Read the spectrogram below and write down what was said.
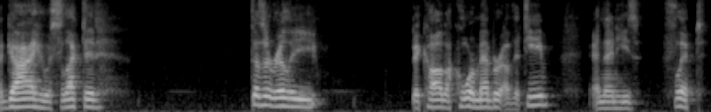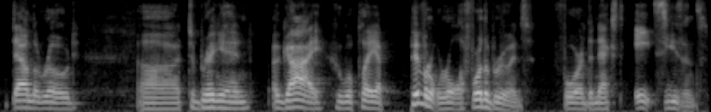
a guy who was selected, doesn't really become a core member of the team, and then he's flipped down the road uh, to bring in a guy who will play a pivotal role for the Bruins for the next eight seasons.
